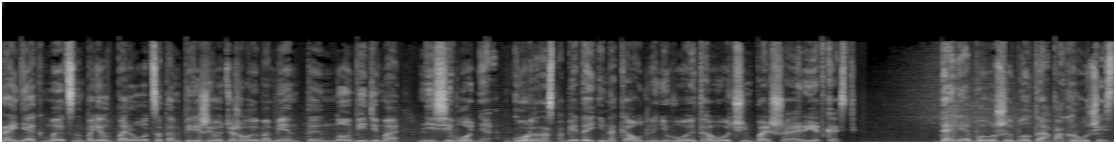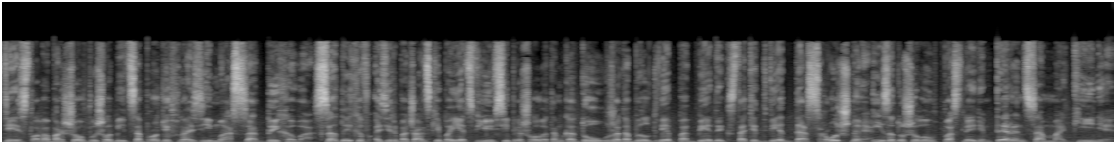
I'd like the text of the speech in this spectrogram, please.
крайняк Мэтсон пойдет бороться, там переживет тяжелые моменты, но, видимо, не сегодня. Гордона с победой и нокаут для него это очень большая редкость. Далее бой уже был, да, покруче. Здесь Слава Борщев вышел биться против Назима Садыхова. Садыхов, азербайджанский боец, в UFC пришел в этом году, уже добыл две победы, кстати, две досрочные, и задушил он в последнем Терренса Макини.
